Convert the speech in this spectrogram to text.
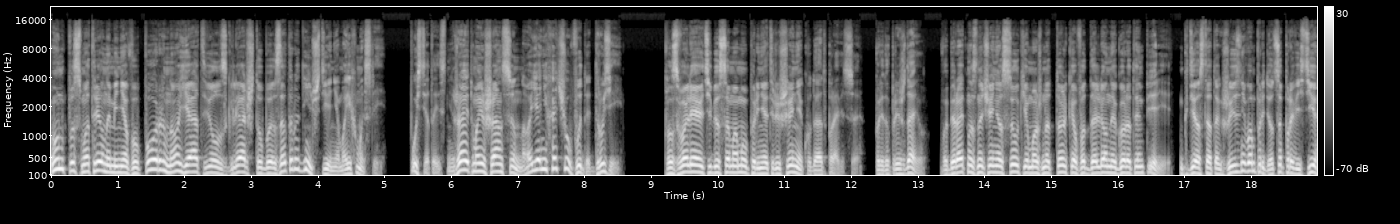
Он посмотрел на меня в упор, но я отвел взгляд, чтобы затруднить чтение моих мыслей. Пусть это и снижает мои шансы, но я не хочу выдать друзей. Позволяю тебе самому принять решение, куда отправиться. Предупреждаю, Выбирать назначение ссылки можно только в отдаленный город Империи, где остаток жизни вам придется провести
